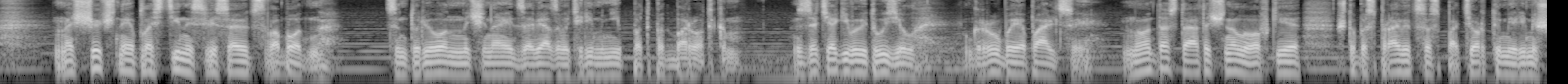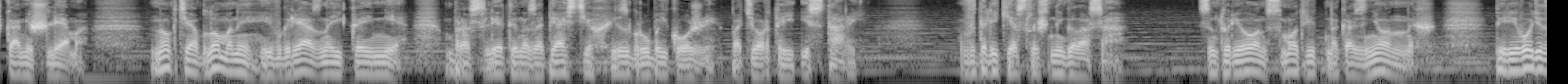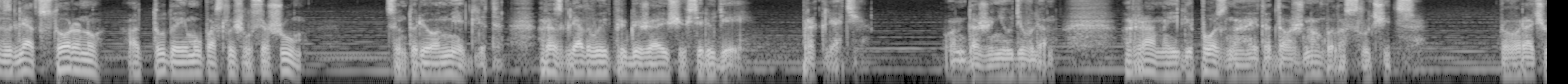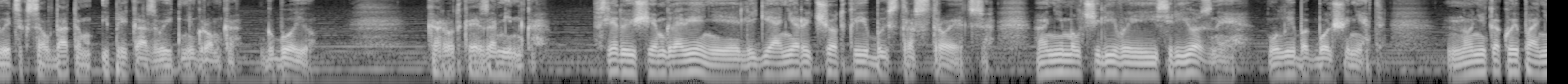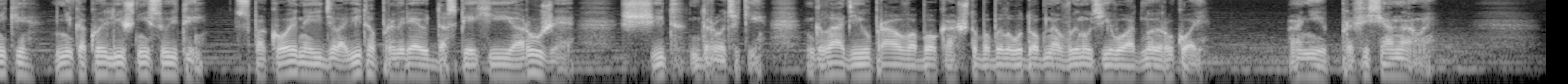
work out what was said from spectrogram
Нащечные пластины свисают свободно. Центурион начинает завязывать ремни под подбородком. Затягивает узел, грубые пальцы, но достаточно ловкие, чтобы справиться с потертыми ремешками шлема. Ногти обломаны и в грязной кайме. Браслеты на запястьях из грубой кожи, потертой и старой. Вдалеке слышны голоса. Центурион смотрит на казненных, переводит взгляд в сторону, оттуда ему послышался шум. Центурион медлит, разглядывает приближающихся людей. Проклятие. Он даже не удивлен. Рано или поздно это должно было случиться. Поворачивается к солдатам и приказывает негромко «К бою». Короткая заминка. В следующее мгновение легионеры четко и быстро строятся. Они молчаливые и серьезные. Улыбок больше нет. Но никакой паники, никакой лишней суеты. Спокойно и деловито проверяют доспехи и оружие. Щит, дротики. Глади у правого бока, чтобы было удобно вынуть его одной рукой. Они профессионалы.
